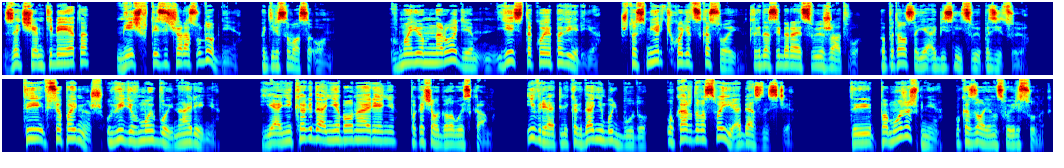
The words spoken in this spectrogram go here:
«Зачем тебе это? Меч в тысячу раз удобнее», — поинтересовался он. «В моем народе есть такое поверье, что смерть ходит с косой, когда собирает свою жатву, Попытался я объяснить свою позицию. «Ты все поймешь, увидев мой бой на арене». «Я никогда не был на арене», — покачал головой Скам. «И вряд ли когда-нибудь буду. У каждого свои обязанности». «Ты поможешь мне?» — указал я на свой рисунок.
